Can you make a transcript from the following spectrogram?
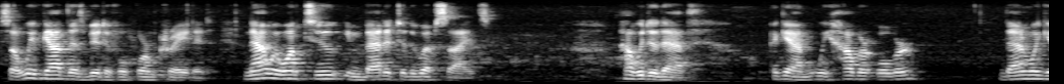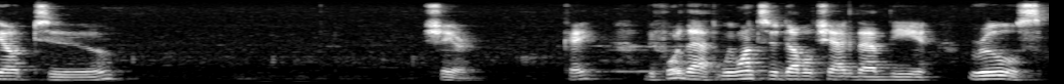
So we've got this beautiful form created. Now we want to embed it to the website. How we do that? Again, we hover over, then we go to share. Okay. Before that, we want to double check that the rules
